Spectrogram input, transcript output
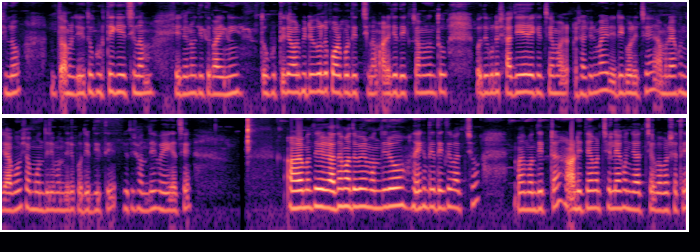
ছিল তো আমরা যেহেতু ঘুরতে গিয়েছিলাম সেই জন্য দিতে পারিনি। তো ঘুরতে যাওয়ার ভিডিওগুলো পরপর দিচ্ছিলাম। আর এই যে দেখছ আমি কিন্তু প্রদীপগুলো সাজিয়ে রেখেছে আমার শাশুড়ি মাই রেডি করেছে। আমরা এখন যাব সব মন্দিরে মন্দিরে প্রদীপ দিতে যেহেতু সন্দেহ হয়ে গেছে। আর আমাদের রাধা মাধবের মন্দিরও এখান থেকে দেখতে পাচ্ছ, আমার মন্দিরটা। আর যে আমার ছেলে এখন যাচ্ছে বাবার সাথে,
